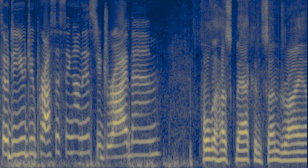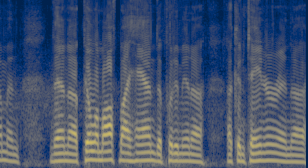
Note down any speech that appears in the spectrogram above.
So do you do processing on this? You dry them? Pull the husk back and sun dry them and then uh, peel them off by hand to put them in a, a container and uh,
